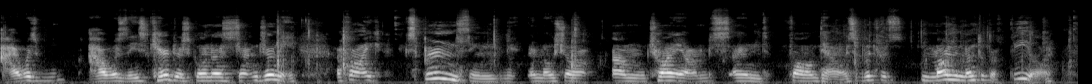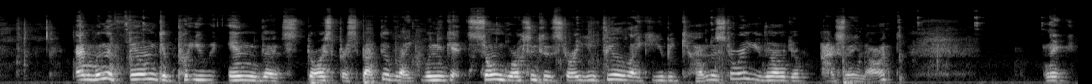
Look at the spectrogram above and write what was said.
I was I was these characters going on a certain journey. I felt like experiencing the emotional um, triumphs and fall downs, which was monumental to feel. And when the film can put you in the story's perspective, like when you get so engrossed into the story, you feel like you become the story, even though you're actually not. Like,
